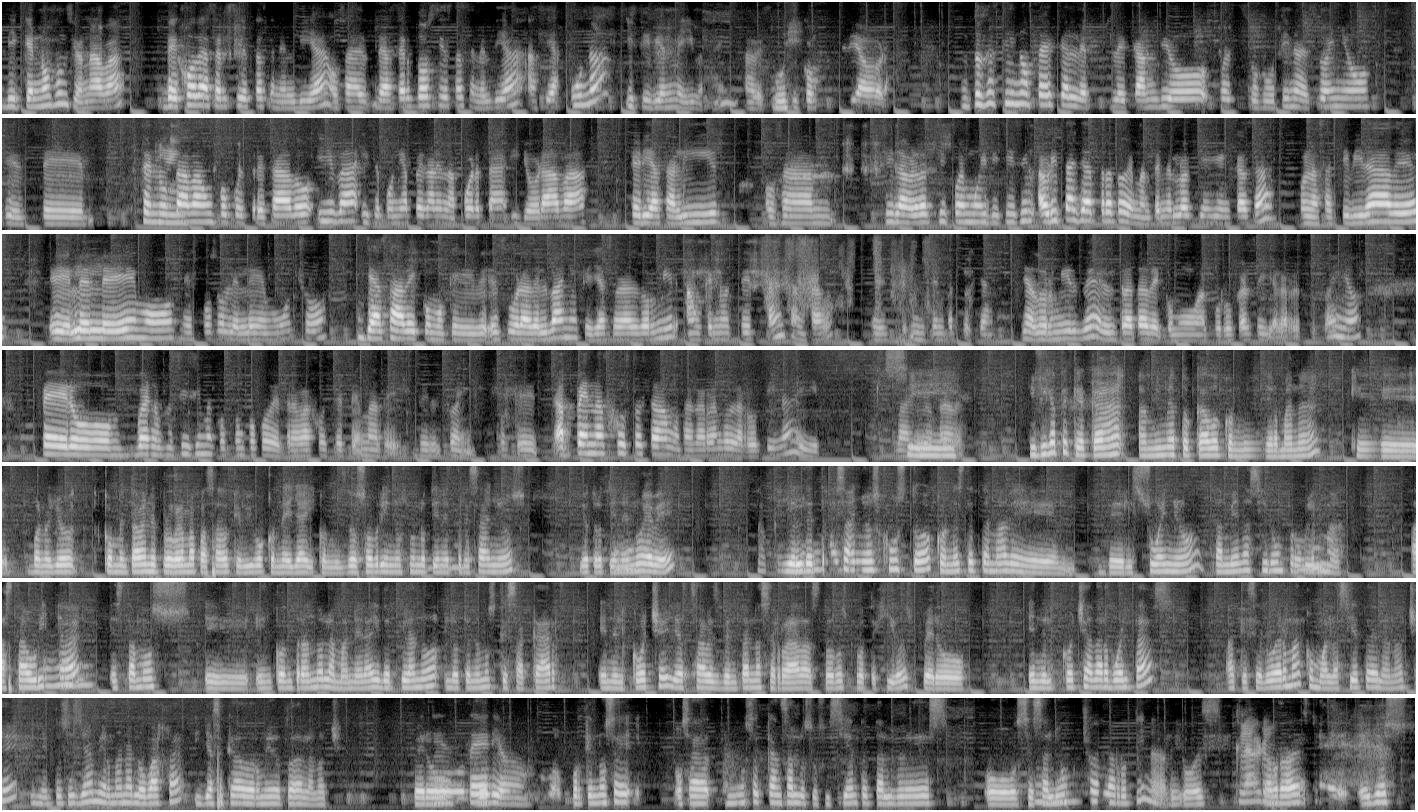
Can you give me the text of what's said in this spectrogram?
vi que no funcionaba, dejó de hacer siestas en el día, o sea, de hacer dos siestas en el día, hacía una y si bien me iba, ¿eh? a veces, Uy. y como media hora. Entonces sí noté que le, le cambió pues su rutina de sueño, este, se notaba un poco estresado, iba y se ponía a pegar en la puerta y lloraba, quería salir, o sea, sí, la verdad sí fue muy difícil. Ahorita ya trato de mantenerlo aquí en casa con las actividades, eh, le leemos, mi esposo le lee mucho, ya sabe como que es hora del baño, que ya es hora de dormir, aunque no esté tan cansado, este, intenta pues ya, ya dormirse, él trata de como acurrucarse y agarrar su sueño. Pero bueno, pues sí, sí me costó un poco de trabajo este tema de- del sueño, porque apenas justo estábamos agarrando la rutina y valió Sí. otra vez. Y fíjate que acá a mí me ha tocado con mi hermana, que, bueno, yo comentaba en el programa pasado que vivo con ella y con mis dos sobrinos, uno tiene tres años y otro tiene nueve, y el de tres años justo con este tema de, del sueño también ha sido un problema. Hasta ahorita estamos eh, encontrando la manera y de plano lo tenemos que sacar en el coche, ya sabes, ventanas cerradas, todos protegidos, pero en el coche a dar vueltas a que se duerma como a las 7 de la noche y entonces ya mi hermana lo baja y ya se queda dormido toda la noche. Pero ¿En de- serio? porque no sé, o sea, no se cansa lo suficiente tal vez, o se salió mucho de la rutina. Digo, es claro. la verdad es que ellos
